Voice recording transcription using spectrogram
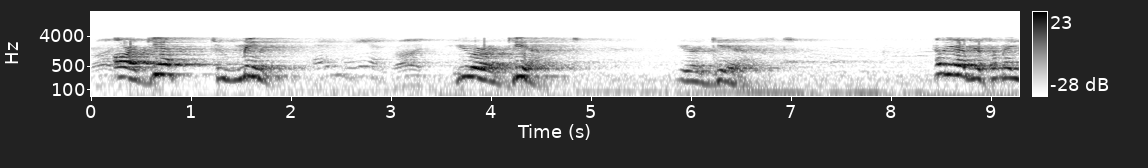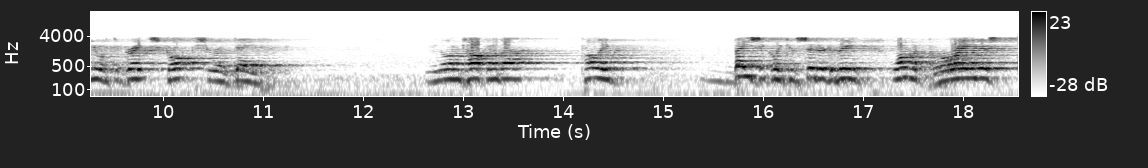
right. are a gift to me. Amen. Right. You are a gift. You're a gift. How many of you are familiar with the great sculpture of David? You know what I'm talking about? Probably basically considered to be one of the greatest,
